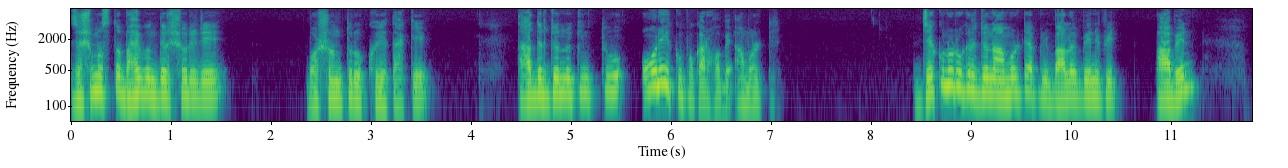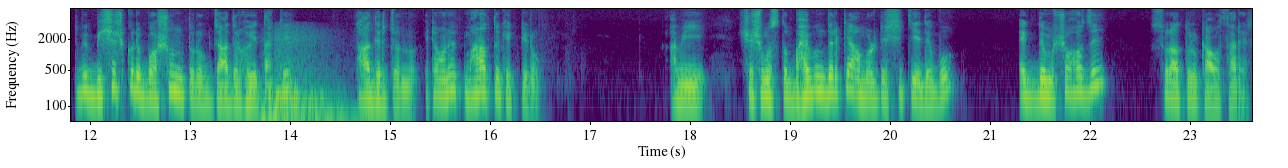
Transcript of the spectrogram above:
যে সমস্ত ভাই বোনদের শরীরে বসন্ত রোগ হয়ে থাকে, তাদের জন্য কিন্তু অনেক উপকার হবে আমলটি। যে কোনো রোগের জন্য আমলটি আপনি ভালো বেনিফিট পাবেন। তবে বিশেষ করে বসন্ত রোগ যাদের হয়ে থাকে, তাদের জন্য এটা অনেক মারাত্মক একটি রোগ। আমি সে সমস্ত ভাই বোনদেরকে আমলটি শিখিয়ে দেব একদম সহজে সুরাতুল কাউসারের।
